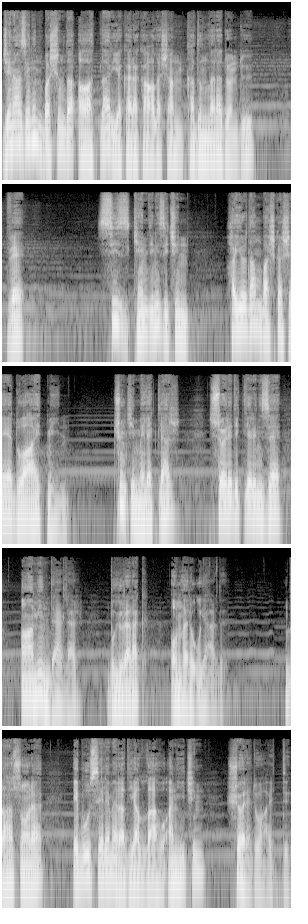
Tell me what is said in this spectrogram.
Cenazenin başında ağıtlar yakarak ağlaşan kadınlara döndü ve siz kendiniz için hayırdan başka şeye dua etmeyin. Çünkü melekler söylediklerinize amin derler buyurarak onları uyardı. Daha sonra Ebu Seleme radıyallahu anh için şöyle dua etti.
